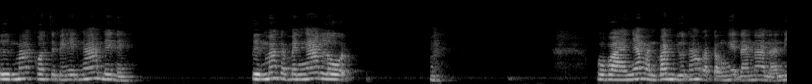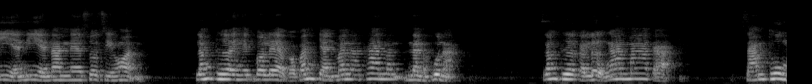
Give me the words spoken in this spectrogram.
ตื่นมากก่อนจะไปเฮ็ดงานเลยเนี่ยตื่นมากกับเป็นงานโหลดเพราะว่าเนี่ยมันวันหยุดเฮาก็ต้องเฮ็ดอันนั้นอันนี้อันนี้อันนั้นแน่ส่วนสิฮอด ลังเทือเฮ็ดบ่แล้วก็วันจันทร์วันอังคารมันนั่นน่ะพุ่นอะลังเทือก็เลิกงานมากอะสามทุ่ม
